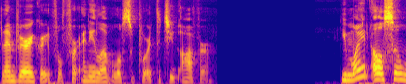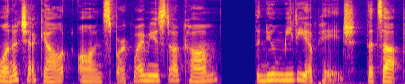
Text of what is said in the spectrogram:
and I'm very grateful for any level of support that you offer. You might also want to check out on sparkmymuse.com the new media page that's up.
